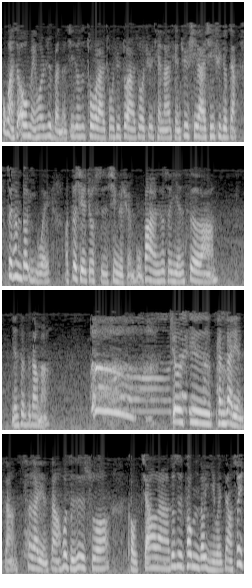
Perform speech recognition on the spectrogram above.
不管是欧美或日本的，其实都是搓来搓去、做来做去、舔来舔去、吸来吸去，就这样。所以他们都以为啊，这些就是性的全部，包含就是颜色啦，颜色知道吗？就是喷在脸上、侧在脸上，或者是说口交啦，都是他们都以为这样，所以。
